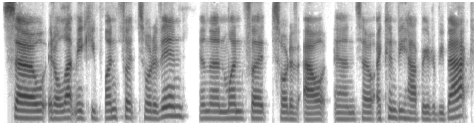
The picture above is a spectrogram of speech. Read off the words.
So it'll let me keep one foot sort of in and then one foot sort of out. And so I couldn't be happier to be back.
